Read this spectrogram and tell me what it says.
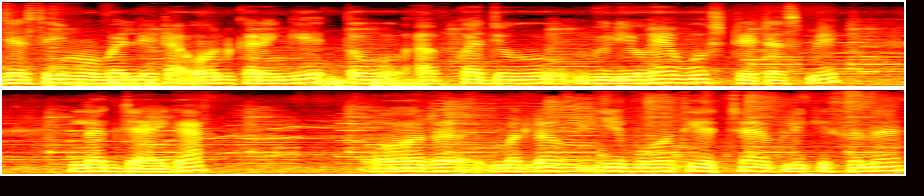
जैसे ही मोबाइल डेटा ऑन करेंगे तो आपका जो वीडियो है वो स्टेटस में लग जाएगा और मतलब ये बहुत ही अच्छा एप्लीकेशन है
